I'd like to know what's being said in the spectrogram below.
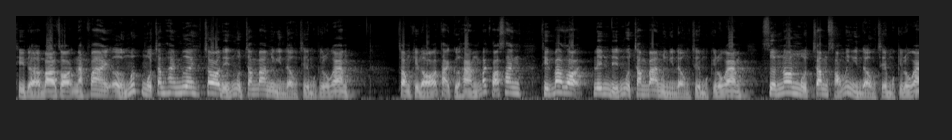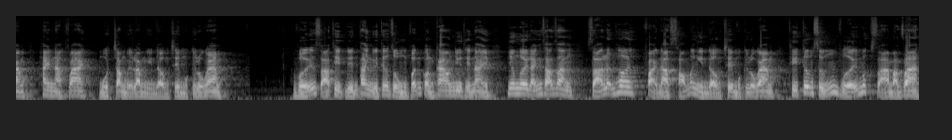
thịt à, bà dọi nạc vai ở mức 120 cho đến 130.000 đồng trên 1 kg. Trong khi đó, tại cửa hàng Bách Hóa Xanh, thịt ba dọi lên đến 130.000 đồng trên 1 kg, sườn non 160.000 đồng trên 1 kg hay nạc vai 115.000 đồng trên 1 kg. Với giá thịt đến tay người tiêu dùng vẫn còn cao như thế này, nhiều người đánh giá rằng giá lợn hơi phải đạt 60.000 đồng trên 1 kg thì tương xứng với mức giá bán ra.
